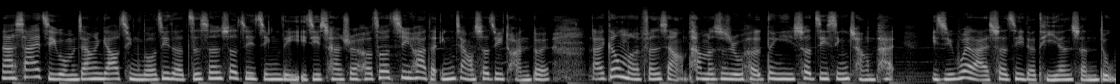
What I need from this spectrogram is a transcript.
那下一集我们将邀请罗技的资深设计经理以及产学合作计划的影奖设计团队来跟我们分享他们是如何定义设计新常态以及未来设计的体验深度。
